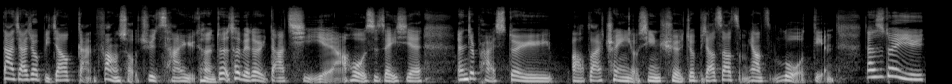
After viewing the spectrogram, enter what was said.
大家就比较敢放手去参与，可能对特别对于大企业啊，或者是这一些 enterprise 对于啊 blockchain 有兴趣，就比较知道怎么样子落点。但是对于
